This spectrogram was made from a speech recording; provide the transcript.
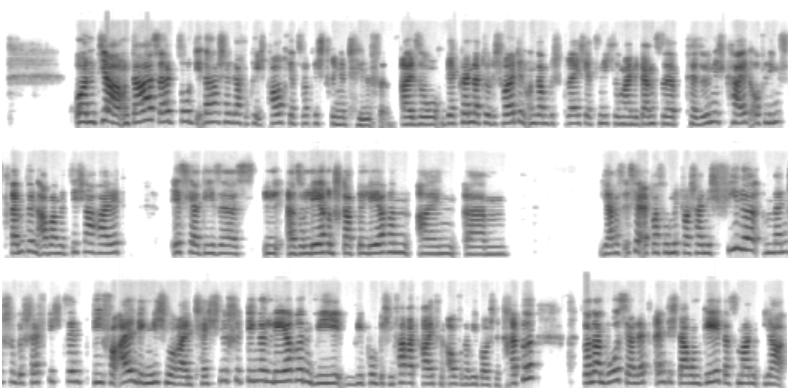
Und ja, und da ist halt so, da habe ich ja gedacht, okay, ich brauche jetzt wirklich dringend Hilfe. Also wir können natürlich heute in unserem Gespräch jetzt nicht so meine ganze Persönlichkeit auf links krempeln, aber mit Sicherheit ist ja dieses, also Lehren statt Belehren ein, ähm, ja, das ist ja etwas, womit wahrscheinlich viele Menschen beschäftigt sind, die vor allen Dingen nicht nur rein technische Dinge lehren, wie, wie pumpe ich einen Fahrradreifen auf oder wie baue ich eine Treppe, sondern wo es ja letztendlich darum geht, dass man ja,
